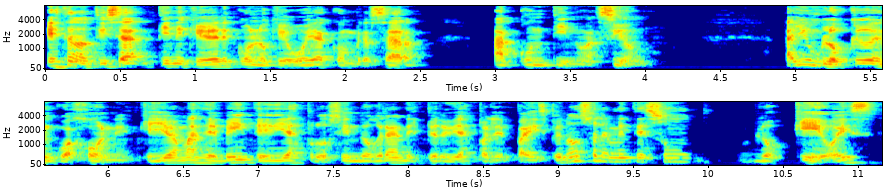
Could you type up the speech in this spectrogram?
esta noticia tiene que ver con lo que voy a conversar a continuación. Hay un bloqueo en Cuajone que lleva más de 20 días produciendo grandes pérdidas para el país, pero no solamente es un bloqueo, es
